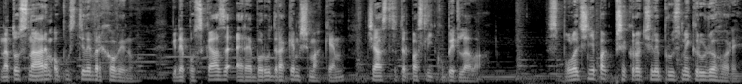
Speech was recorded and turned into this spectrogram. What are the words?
Na to s Nárem opustili vrchovinu, kde po zkáze Ereboru drakem Šmakem část trpaslíků bydlela. Společně pak překročili průsmyk Rudohory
